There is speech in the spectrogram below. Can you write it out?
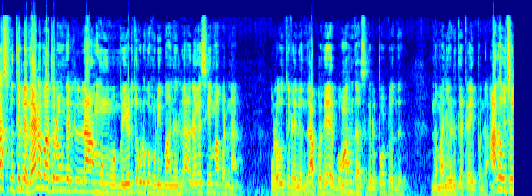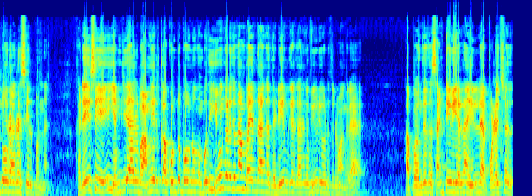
ஆஸ்பத்திரியில் வேலை பார்க்குறவங்கெல்லாம் எடுத்து கொடுக்க முடியுமான்னு எல்லாம் ரகசியமாக பண்ணாங்க. உளவுத்துறையிலேருந்து அப்போவே மோகன்தாஸுக்கு ரிப்போர்ட் வந்தது. இந்த மாதிரி எடுக்க ட்ரை பண்ணேன் அதை வச்சுக்கிட்டு ஒரு அரசியல் பண்ணேன் கடைசி எம்ஜிஆர் அமெரிக்கா கொண்டு போகணுங்கும் போது இவங்களுக்கு தான் பயந்தாங்க. இந்த டிஎம்கேக்காரங்க வீடியோ எடுத்துருவாங்களே. அப்போ வந்து இந்த சன் டிவி எல்லாம் இல்லை பொழைச்சது.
